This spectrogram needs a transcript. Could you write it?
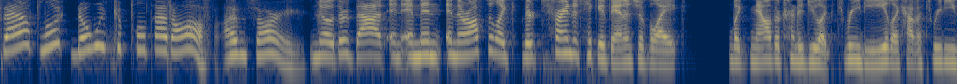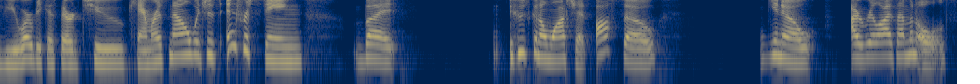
bad look. No one could pull that off. I'm sorry. No, they're bad. And and then and they're also like they're trying to take advantage of like like now they're trying to do like 3D, like have a 3D viewer because there are two cameras now, which is interesting, but who's going to watch it? Also, you know, I realize I'm an old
